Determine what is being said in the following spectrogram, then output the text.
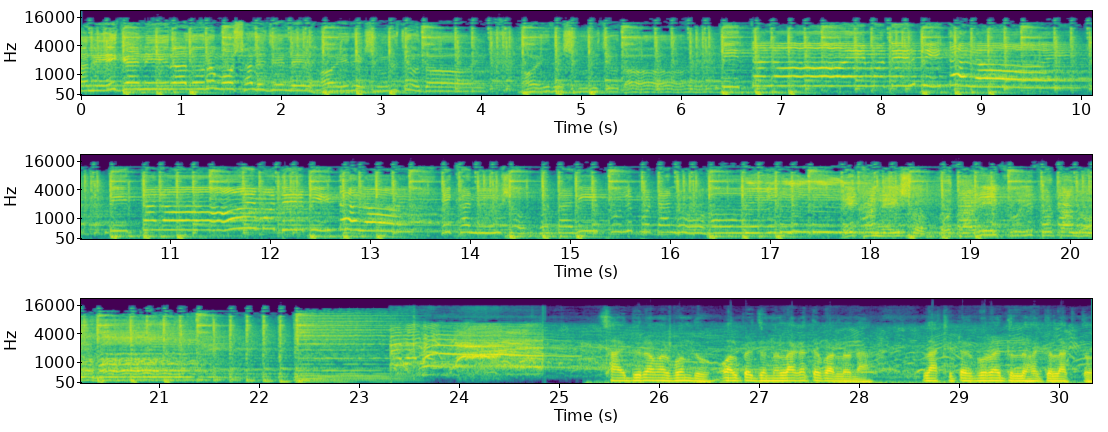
এখানে জ্ঞানের আলোর মশালে জেলে। হয় রে সূর্যোদয় হয় রে সূর্যোদয়। বিদ্যালয় মোদের বিদ্যালয় বিদ্যালয় মোদের বিদ্যালয় এখানে সভ্যতারই ফুল ফোটানো হয়। এখানে সভ্যতারই ফুল ফোটানো হয়। সাইদুর আমার বন্ধু অল্পের জন্য লাগাতে পারল না। লাঠিটার গোড়ায় ধরলে হয়তো লাগতো।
